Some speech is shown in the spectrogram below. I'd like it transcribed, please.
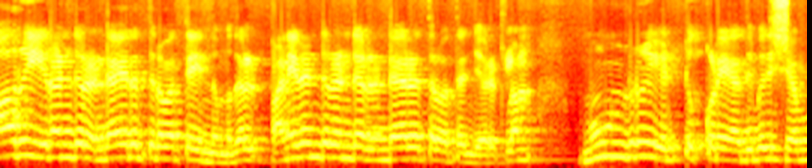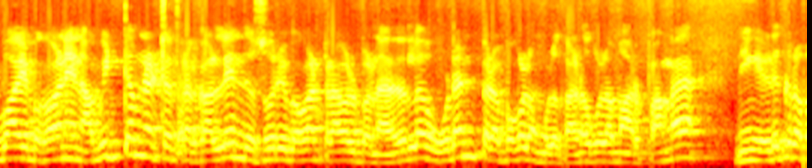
ஆறு இரண்டு ரெண்டாயிரத்தி இருபத்தைந்து முதல் பன்னிரெண்டு ரெண்டு ரெண்டாயிரத்தி இருபத்தஞ்சு வரைக்கும் மூன்று எட்டுக்குடை அதிபதி செவ்வாய் பகவானின் அவிட்டம் நட்சத்திர காலில் இந்த சூரிய பகவான் டிராவல் பண்ண அதில் உடன்பிறப்புகள் உங்களுக்கு அனுகூலமாக இருப்பாங்க. நீங்கள் எடுக்கிற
